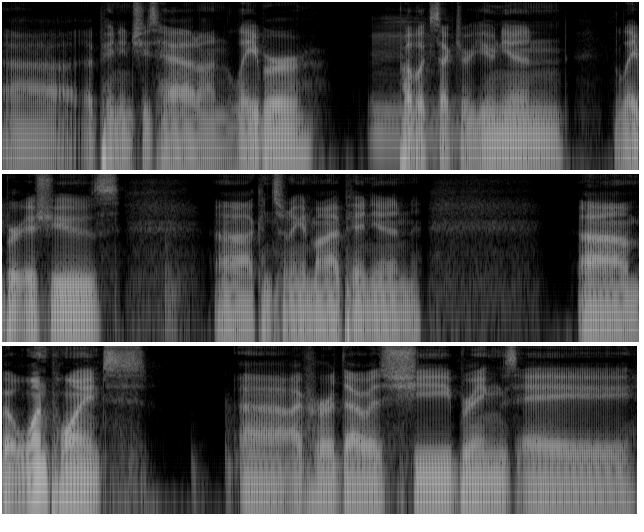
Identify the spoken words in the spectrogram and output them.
uh, opinion she's had on labor public Mm. sector union labor issues uh, concerning in my opinion. Um, but one point uh, I've heard though is she brings a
